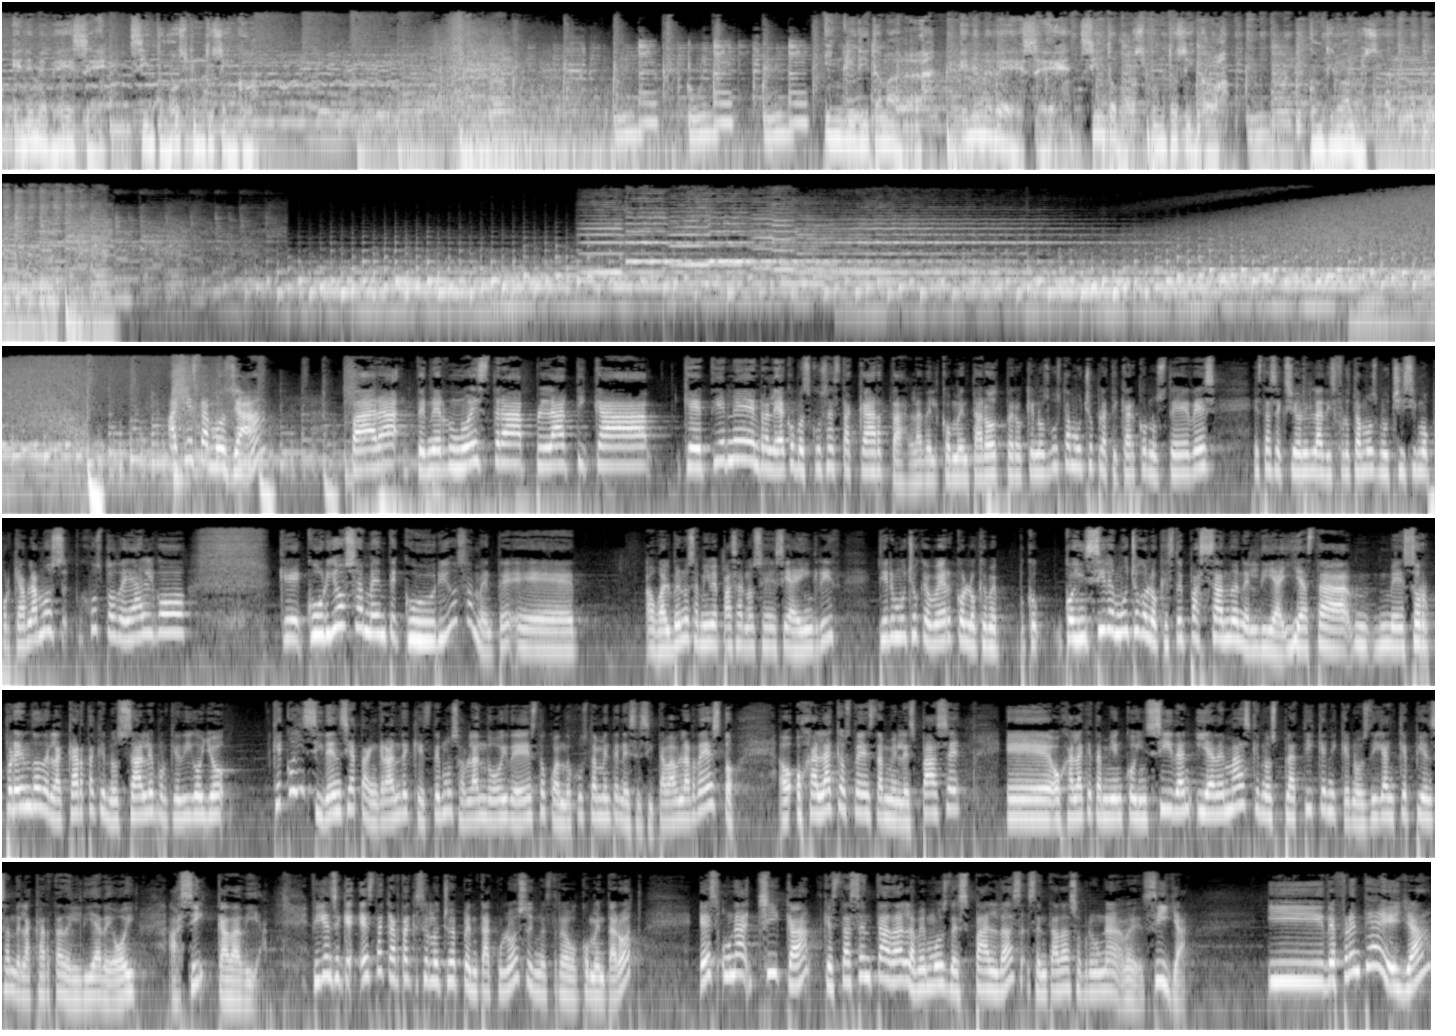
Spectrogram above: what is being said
en MBS 102.5. Ingrid y Tamara, en MBS 102.5. Continuamos. Estamos ya para tener nuestra plática que tiene en realidad como excusa esta carta, la del comentarot, pero que nos gusta mucho platicar con ustedes. Esta sección la disfrutamos muchísimo porque hablamos justo de algo que curiosamente, curiosamente, eh, o al menos a mí me pasa, no sé si a Ingrid, tiene mucho que ver con lo que me coincide mucho con lo que estoy pasando en el día y hasta me sorprendo de la carta que nos sale porque digo yo, qué coincidencia tan grande que estemos hablando hoy de esto cuando justamente necesitaba hablar de esto. ojalá que a ustedes también les pase, eh, ojalá que también coincidan y además que nos platiquen y que nos digan qué piensan de la carta del día de hoy, así cada día. Fíjense que esta carta que es el 8 de Pentáculos en nuestro comentarot, es una chica que está sentada, la vemos de espaldas, sentada sobre una eh, silla. Y de frente a ella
